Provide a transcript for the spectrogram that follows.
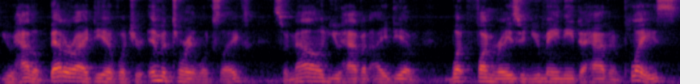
You have a better idea of what your inventory looks like. So now you have an idea of what fundraising you may need to have in place.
